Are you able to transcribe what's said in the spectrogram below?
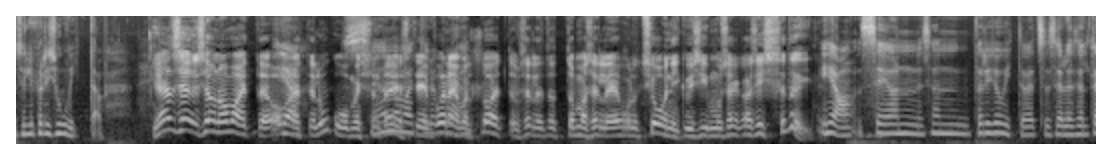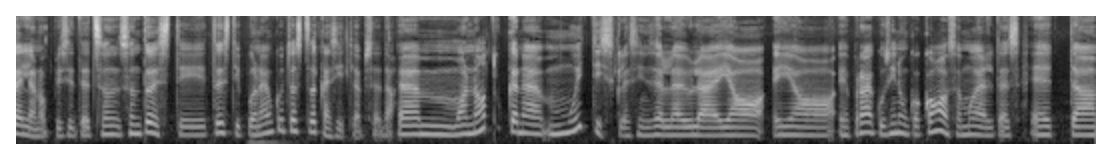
see oli päris huvitav jah, see, see on omaette, omaette lugu, mis on, on täiesti põnevalt loetav, selle tõttu ma selle evolutsiooni küsimuse ka sisse tõin. ja see on, see on päris huvitav, et sa selle sealt välja noppisid, et see on, see on tõesti, tõesti põnev, kuidas ta käsitleb seda. Ehm, ma natukene mõtisklesin selle üle ja, ja, ja praegu sinuga kaasa mõeldes, et äh,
